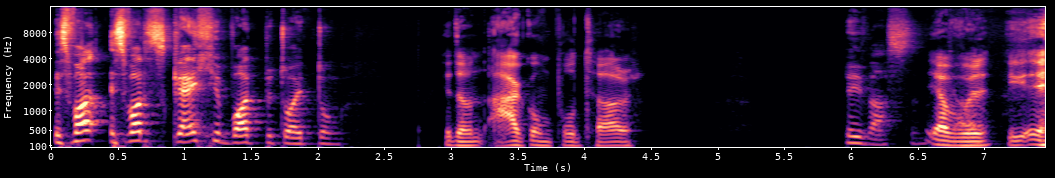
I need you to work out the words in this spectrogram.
Es war, es war das gleiche Wortbedeutung. Ja, dann arg und brutal. Ich weiß nicht. Jawohl.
